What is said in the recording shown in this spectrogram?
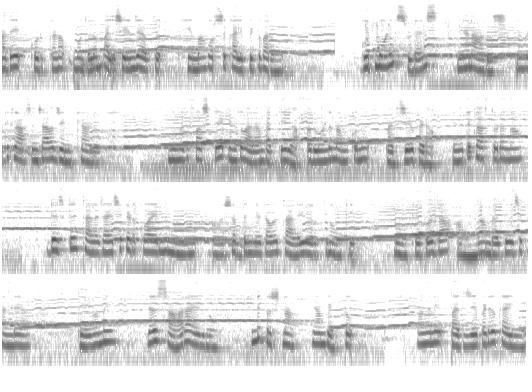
അതെ കൊടുക്കണം. മുതലും പലിശയും ചേർത്ത്. ഹിമ കുറച്ച് കലിപ്പിട്ട് പറഞ്ഞു ഗുഡ് മോർണിംഗ് സ്റ്റുഡൻസ്. ഞാൻ ആരുഷ്. നിങ്ങളുടെ ക്ലാസ് ഇൻചാർജ് എനിക്കാണ്. നിങ്ങളുടെ ഫസ്റ്റ് ഡേ എനിക്ക് വരാൻ പറ്റിയില്ല. അതുകൊണ്ട് നമുക്കൊന്ന് പരിചയപ്പെടാം. എന്നിട്ട് ക്ലാസ് തുടങ്ങാം. ഡെസ്കിൽ തലചാഴ്ച കിടക്കുമായിരുന്നു മിന്നു. ആ ശബ്ദം കേട്ട് അവൾ തലയുയർത്തി നോക്കി. നോക്കിയപ്പോൾ ഇതാ അമ്മ അമ്പലത്തിൽ വെച്ച് കണ്ടയാ. ദൈവമേ ഇയാൾ സാറായിരുന്നു. എന്റെ കൃഷ്ണ ഞാൻ പെട്ടു. അങ്ങനെ പരിചയപ്പെടൽ കഴിഞ്ഞു.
